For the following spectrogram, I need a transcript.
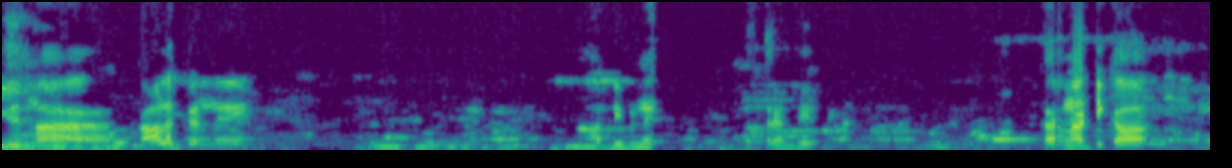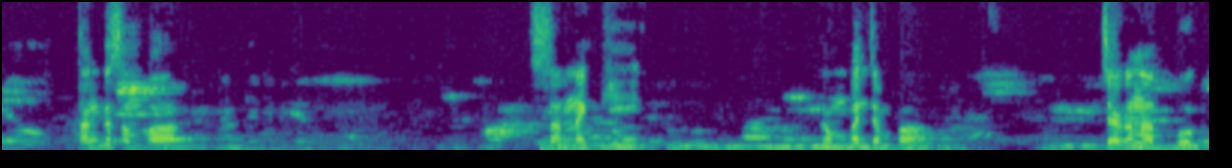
இதுனா காலக்கண்ணு அப்படி இப்படின்னு பத்து ரெண்டு. கர்நாடிகா தங்கசம்பா சன்னக்கி கம்பஞ்சம்பா ஜெகநாத் போக்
